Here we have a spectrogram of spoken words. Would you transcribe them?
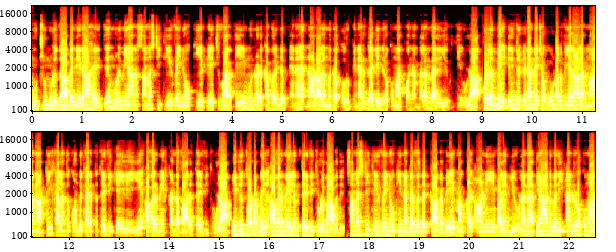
முற்றுமுழுதாக நிராகரித்து முழுமையான சமஷ்டி தீர்வை நோக்கிய பேச்சுவார்த்தையை முன்னெடுக்க வேண்டும் என நாடாளுமன்ற உறுப்பினர் கஜேந்திரகுமார் பொன்னம்பலம் வலியுறுத்தியுள்ளார். கொழும்பில் இன்று இடம்பெற்ற ஊடகவியலாளர் மாநாட்டில் கலந்து கொண்டு கருத்து தெரிவிக்கையிலேயே அவர் மேற்கண்டவாறு தெரிவித்துள்ளார். இது தொடர்பில் அவர் மேலும் தெரிவித்துள்ளதாவது சமஷ்டி தீர்வை நோக்கி நகர்வதற்காகவே மக்கள் ஆணையை வழங்கியுள்ளனர். ஜனாதிபதி அனுரகுமார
